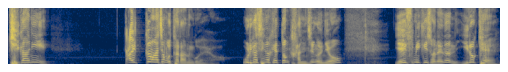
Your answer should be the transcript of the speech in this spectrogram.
기간이 깔끔하지 못하다는 거예요. 우리가 생각했던 간증은요. 예수 믿기 전에는 이렇게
